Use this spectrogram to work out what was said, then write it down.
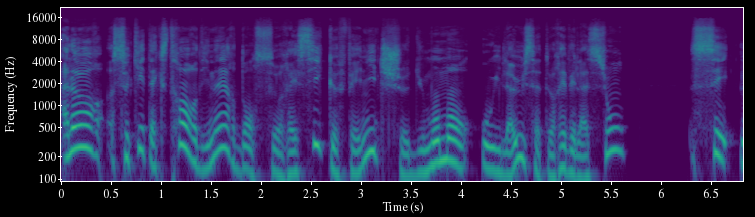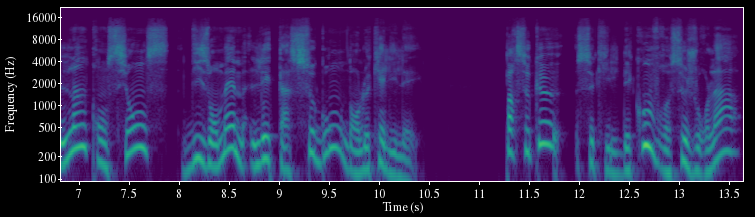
Alors, ce qui est extraordinaire dans ce récit que fait Nietzsche du moment où il a eu cette révélation, c'est l'inconscience, disons même l'état second dans lequel il est. Parce que ce qu'il découvre ce jour-là,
